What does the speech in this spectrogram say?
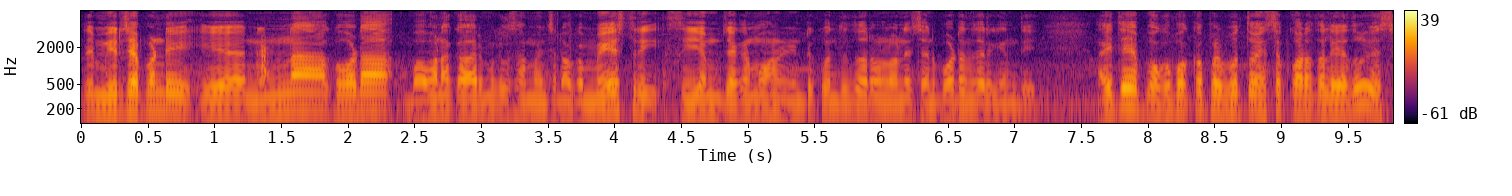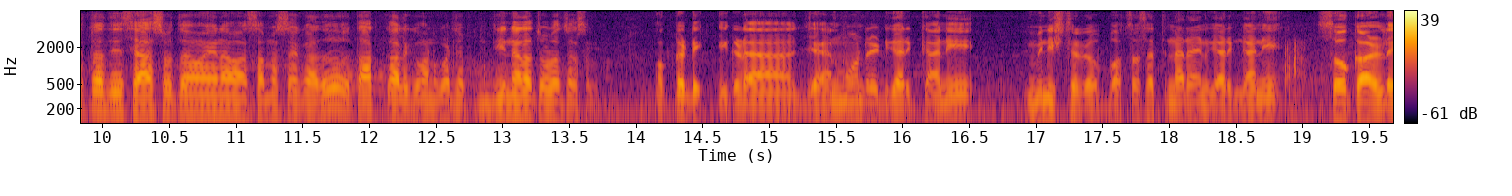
అయితే మీరు చెప్పండి నిన్న కూడా భవన కార్మికులకు సంబంధించిన ఒక మేస్త్రి సీఎం జగన్మోహన్ ఇంటి కొంత దూరంలోనే చనిపోవడం జరిగింది. అయితే ఒక పక్క ప్రభుత్వం ఇసుక కొరత లేదు ఇసుకది శాశ్వతమైన సమస్య కాదు తాత్కాలికం అని కూడా చెప్తుంది. దీని ఎలా చూడవచ్చు అసలు? ఒక్కటి ఇక్కడ జగన్మోహన్ రెడ్డి గారికి కానీ మినిస్టర్ బొత్స సత్యనారాయణ గారికి కానీ సోకాల్డ్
